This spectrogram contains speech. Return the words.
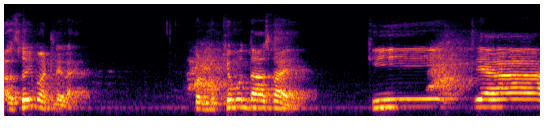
असंही म्हटलेलं आहे. पण मुख्य मुद्दा असा आहे की त्या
